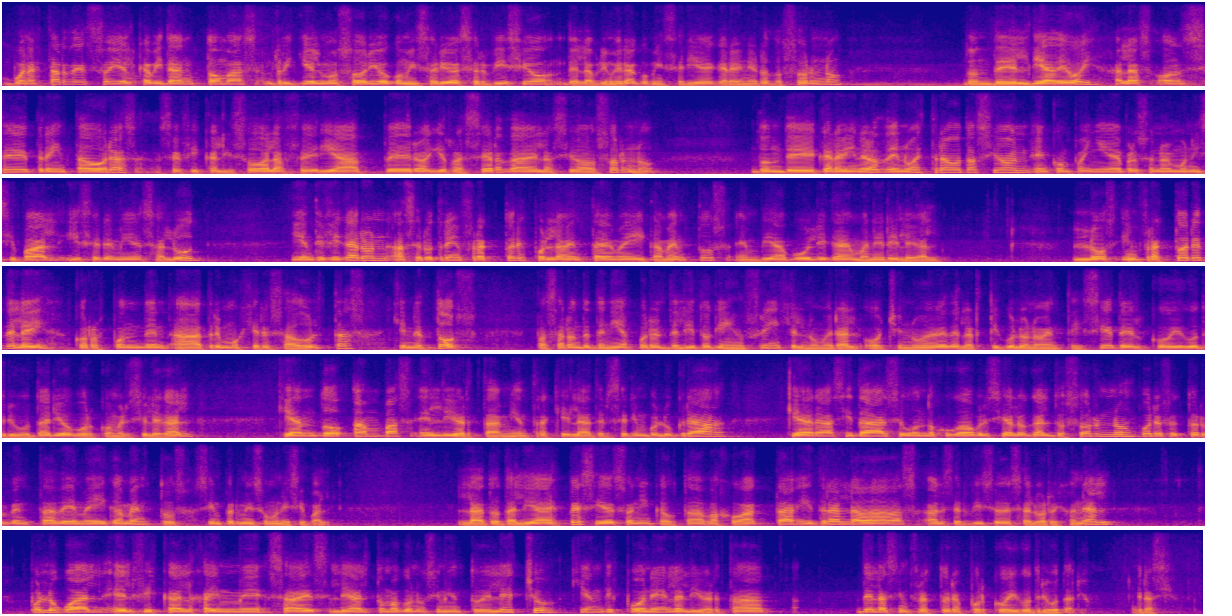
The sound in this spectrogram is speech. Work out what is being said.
Buenas tardes, soy el capitán Tomás Riquelmo Osorio, comisario de servicio de la primera comisaría de Carabineros de Osorno, donde el día de hoy a las 11.30 horas se fiscalizó la feria Pedro Aguirre Cerda de la ciudad de Osorno, donde Carabineros de nuestra votación, en compañía de personal municipal y Ceremi de Salud, identificaron a 03 infractores por la venta de medicamentos en vía pública de manera ilegal. Los infractores de ley corresponden a tres mujeres adultas, quienes dos pasaron detenidas por el delito que infringe el numeral 8 y 9 del artículo 97 del Código Tributario por Comercio Ilegal, quedando ambas en libertad, mientras que la tercera involucrada quedará citada al segundo juzgado policía local de Osorno por efectuar venta de medicamentos sin permiso municipal. La totalidad de especies son incautadas bajo acta y trasladadas al Servicio de Salud Regional, por lo cual el fiscal Jaime Sáez Leal toma conocimiento del hecho, quien dispone la libertad de las infractoras por código tributario. Gracias.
